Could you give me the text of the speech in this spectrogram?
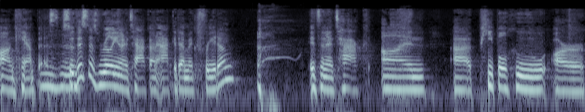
on campus. So this is really an attack on academic freedom. It's an attack on uh, people who are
